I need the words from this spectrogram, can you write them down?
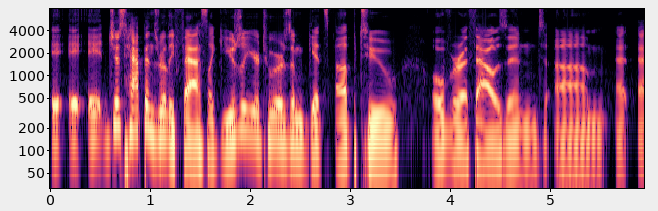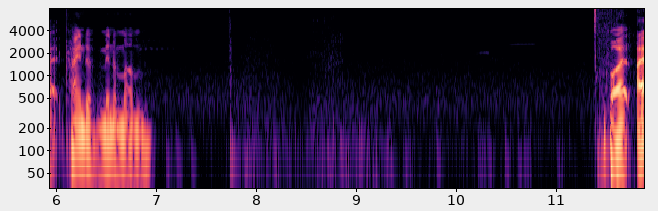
it, it, it just happens really fast. Like usually your tourism gets up to over a thousand um, at at kind of minimum. But I,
